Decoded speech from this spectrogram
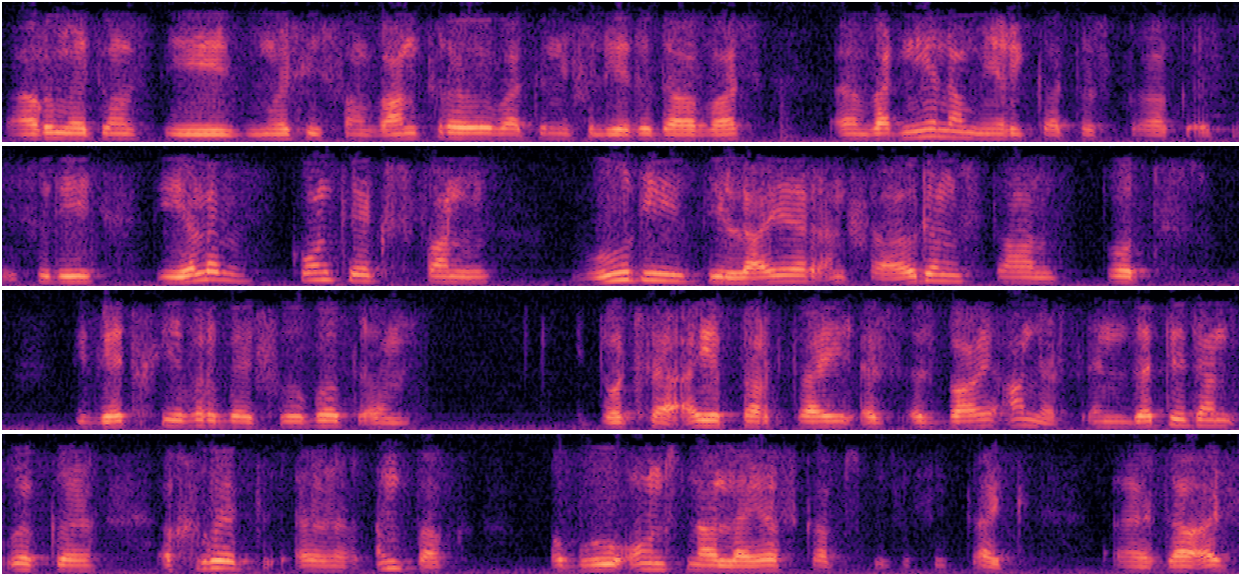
Daarom het ons die nosies van wantroue wat in die verlede daar was en wat nie in Amerika te sprake is nie. So die die hele konteks van hoe die die leier in verhouding staan tot die wetgewer byvoorbeeld um, tot sy eie party is is baie anders en dit het dan ook 'n uh, 'n groot uh, impak op hoe ons na leierskap spesifiek kyk. Uh, daar is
